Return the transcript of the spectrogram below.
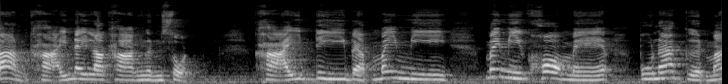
บ้านขายในราคาเงินสด ขายดีแบบไม่มีไม่มีข้อแม้ปูน่าเกิดมา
